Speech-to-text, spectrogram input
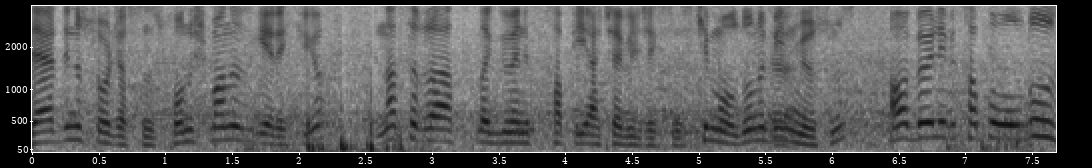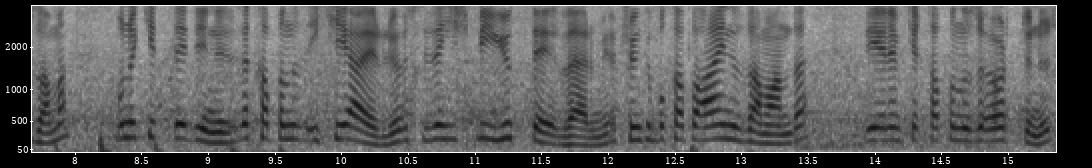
derdini soracaksınız. Konuşmanız gerekiyor. Nasıl rahatlıkla güvenip kapıyı açabileceksiniz? Kim olduğunu bilmiyorsunuz. Ama böyle bir kapı olduğu zaman bunu kilitlediğinizde kapınız ikiye ayrılıyor. Size hiçbir yük de vermiyor. Çünkü bu kapı aynı zamanda diyelim ki kapınızı örttünüz.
